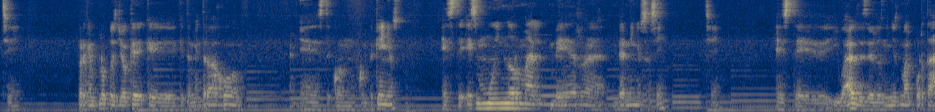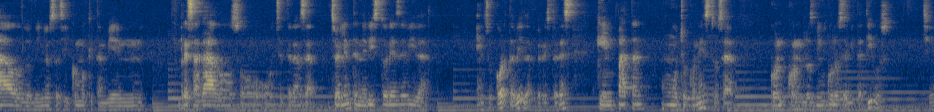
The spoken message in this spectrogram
Sí. Por ejemplo, pues yo que, también trabajo este, con, pequeños, este, es muy normal ver, ver niños así. Sí este, igual desde los niños mal portados, los niños así como que también rezagados o, etcétera, o sea, suelen tener historias de vida en su corta vida, pero historias que empatan mucho con esto, o sea, con, con los vínculos evitativos, ¿sí?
